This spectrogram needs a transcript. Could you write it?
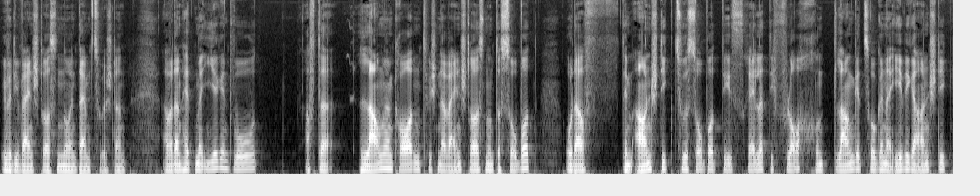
über die Weinstraßen noch in deinem Zustand. Aber dann hätten wir irgendwo auf der langen Geraden zwischen der Weinstraße und der Sobot oder auf dem Anstieg zur Sobot, die ist relativ flach und langgezogener, ewiger Anstieg,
